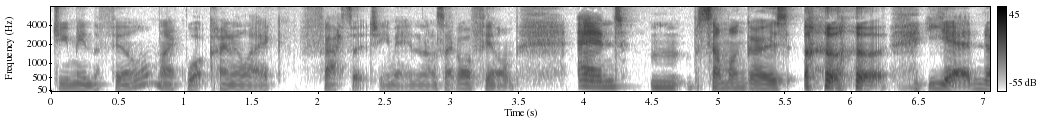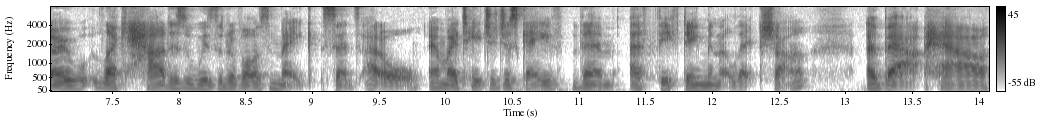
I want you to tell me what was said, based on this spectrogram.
do you mean the film? Like what kind of like facet do you mean? And I was like oh film. And mm, someone goes yeah no like how does Wizard of Oz make sense at all? And my teacher just gave them a 15 minute lecture about how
